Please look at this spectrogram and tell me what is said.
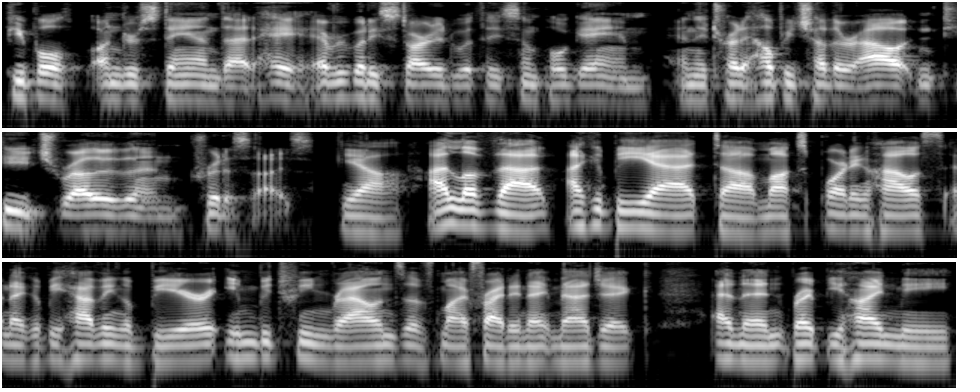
People understand that, hey, everybody started with a simple game and they try to help each other out and teach rather than criticize. Yeah, I love that. I could be at uh, Mox Boarding House and I could be having a beer in between rounds of my Friday Night Magic. And then right behind me,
